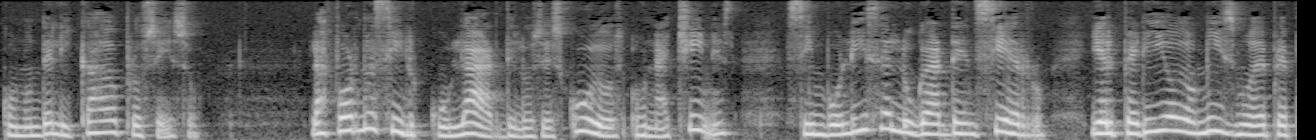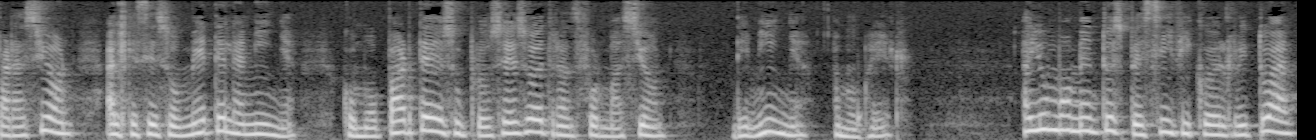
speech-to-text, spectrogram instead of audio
con un delicado proceso. La forma circular de los escudos o nachines simboliza el lugar de encierro y el período mismo de preparación al que se somete la niña como parte de su proceso de transformación de niña a mujer. Hay un momento específico del ritual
